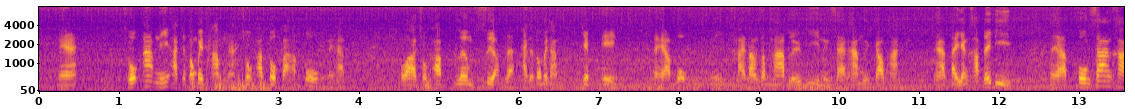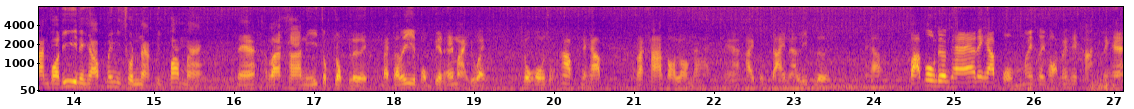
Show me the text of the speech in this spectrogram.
ๆนะฮะ โชคอัพนี้อาจจะต้องไปทำนะ โชคอัพตัวฝาโปรงนะครับ เพราะว่าโชคอัพเริ่มเสื่อมแล้วอาจจะต้องไปทำเก็บเอง นะครับผมขายตามสภาพเลยที่ 1 5 9 0 0 0นะครับแต่ยังขับได้ดีนะครับโครงสร้างคานบอดี้นะครับไม่มีชนหนักพลิกคว่ำมานะฮะราคานี้จบๆเลยแบตเตอรี่ผมเปลี่ยนให้ใหม่ด้วยโชคองโชคอัพนะครับ ราคาต่อรองได้นะฮะใครสนใจนะรีบเลยนะครับฝาโปร่งเดิมแท้นะครับ ผมไม่เคยถอดไม่เคยขัดนะฮะ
